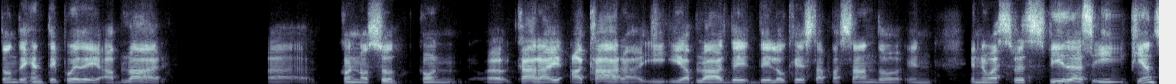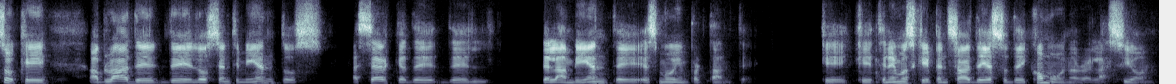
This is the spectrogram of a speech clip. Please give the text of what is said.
donde gente puede hablar ah, con nosotros, con ah, cara a cara y, hablar de, lo que está pasando en, en nuestras vidas. Y pienso que hablar de, los sentimientos acerca de- del, del ambiente es muy importante. Que, tenemos que pensar de eso, de cómo una relación.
